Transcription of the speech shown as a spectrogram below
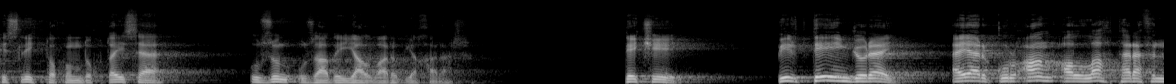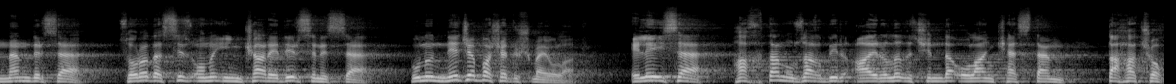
pislik toxunduqda isə uzun-uzadı yalvarıb yaxarar. De ki, bir deyin görək, əgər Qur'an Allah tərəfindəndirsə, sonra da siz onu inkar edirsinizsə, bunu necə başa düşmək olar? Elə isə haqdan uzaq bir ayrılıq içində olan kəsdən daha çox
